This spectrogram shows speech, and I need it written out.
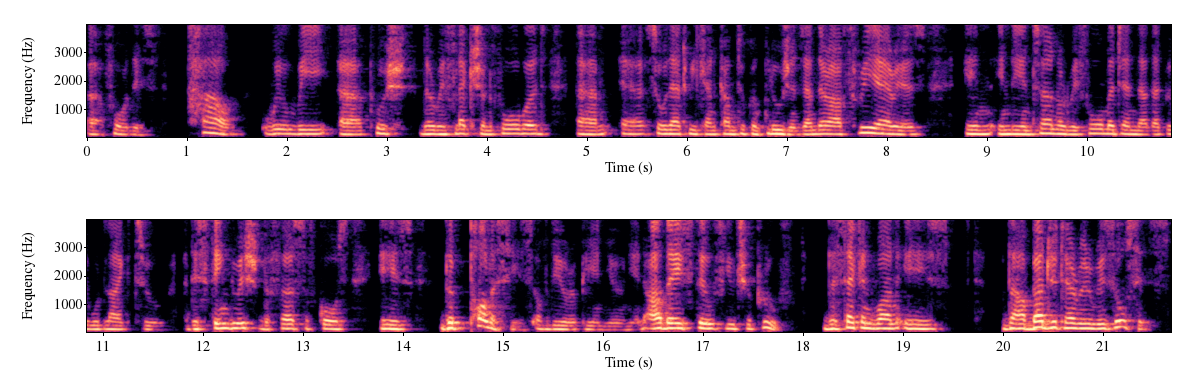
uh, for this. How will we uh, push the reflection forward um, uh, so that we can come to conclusions? And there are three areas in, in the internal reform agenda that we would like to distinguish. The first, of course, is the policies of the European Union. Are they still future proof? The second one is the budgetary resources.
